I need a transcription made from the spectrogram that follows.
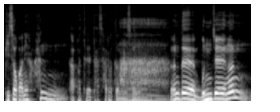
비서관이 한 아파트에 다 살았던. 아. 그런데 문제는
